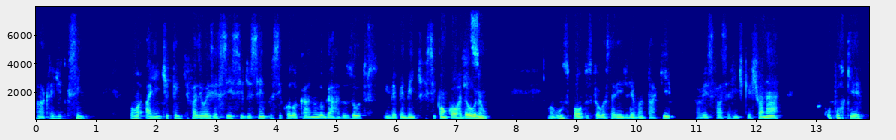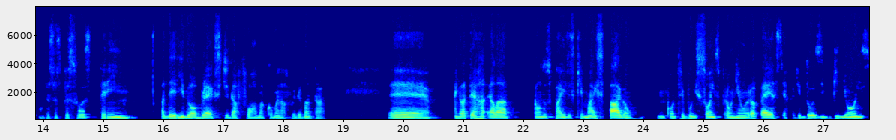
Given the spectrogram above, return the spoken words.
Eu acredito que sim. A gente tem que fazer o exercício de sempre se colocar no lugar dos outros, independente se concorda Isso. ou não. Alguns pontos que eu gostaria de levantar aqui, talvez faça a gente questionar o porquê dessas pessoas terem aderido ao Brexit da forma como ela foi levantada. É, a Inglaterra ela é um dos países que mais pagam em contribuições para a União Europeia, cerca de 12 bilhões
